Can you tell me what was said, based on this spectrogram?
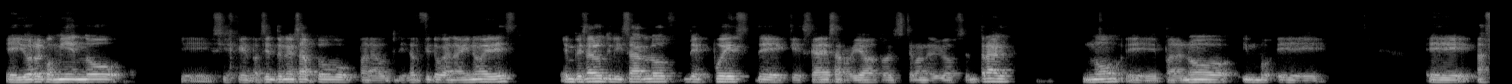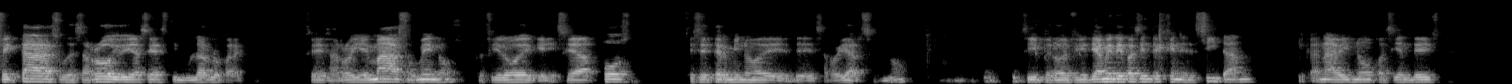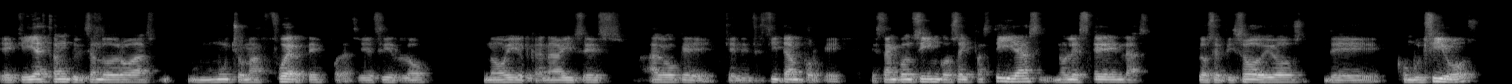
Eh, yo recomiendo, eh, si es que el paciente no es apto para utilizar fitocannabinoides, empezar a utilizarlos después de que se ha desarrollado todo el sistema nervioso central, ¿no? Eh, para no afectar a su desarrollo, ya sea estimularlo para que se desarrolle más o menos, prefiero de que sea post ese término de, de desarrollarse, ¿no? Sí, pero definitivamente hay pacientes que necesitan el cannabis, ¿no? Pacientes eh, que ya están utilizando drogas mucho más fuertes, por así decirlo, ¿no? Y el cannabis es algo que, que necesitan porque están con cinco o seis pastillas y no les ceden las, los episodios de convulsivos,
